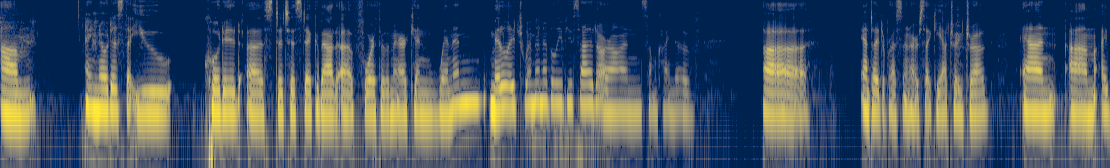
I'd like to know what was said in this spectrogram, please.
Um, I noticed that you quoted a statistic about a fourth of American women, middle aged women, I believe you said, are on some kind of uh, antidepressant or psychiatric drug. And um, I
